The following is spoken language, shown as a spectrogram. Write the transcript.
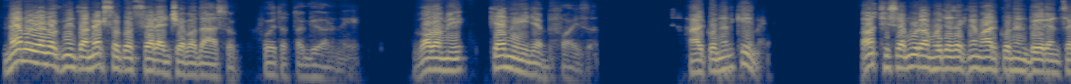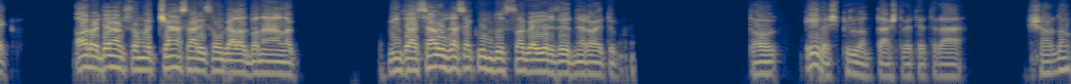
Nem olyanok, mint a megszokott szerencsevadászok, folytatta Görné. Valami keményebb fajzat. Harkonnen kémek? Azt hiszem, uram, hogy ezek nem Harkonnen bérencek. Arra gyanakszom, hogy császári szolgálatban állnak, mint a Sauza Secundus szaga érződne rajtuk. Tal éles pillantást vetett rá. Sarda?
